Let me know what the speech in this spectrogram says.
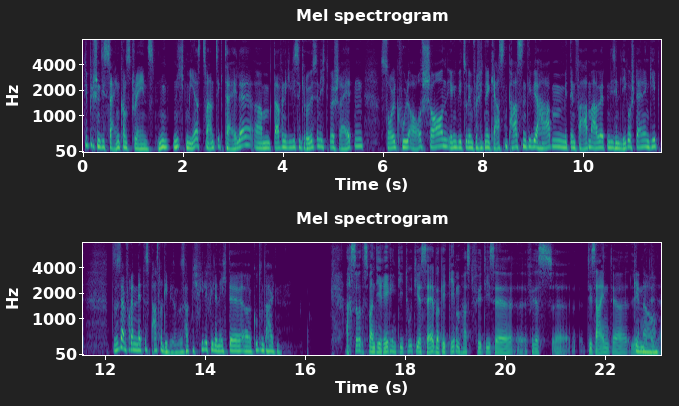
typischen Design-Constraints. Nicht mehr als 20 Teile, ähm, darf eine gewisse Größe nicht überschreiten, soll cool ausschauen, irgendwie zu den verschiedenen Klassen passen, die wir haben, mit den Farben arbeiten, die es in Lego-Steinen gibt. Das ist einfach ein nettes Puzzle gewesen. Das hat mich viele, viele Nächte äh, gut unterhalten. Ach so, das waren die Regeln, die du dir selber gegeben hast für diese, äh, für das äh, Design der Lego-Modelle. Genau.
